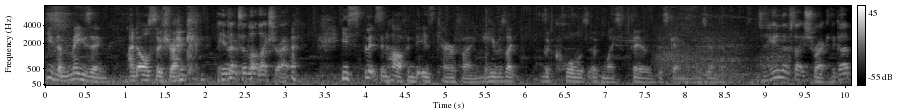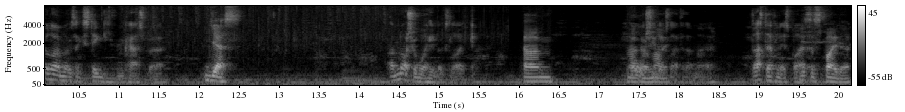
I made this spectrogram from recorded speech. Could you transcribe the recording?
He's amazing. And also Shrek. He looks a lot like Shrek. he splits in half and is terrifying. He was like the cause of my fear of this game when I was younger. So he looks like Shrek. The guy below him looks like Stinky from Casper. Yes. I'm not sure what he looks like. Um. Or No, what she looks like for that matter. That's definitely a spider. It's a spider.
